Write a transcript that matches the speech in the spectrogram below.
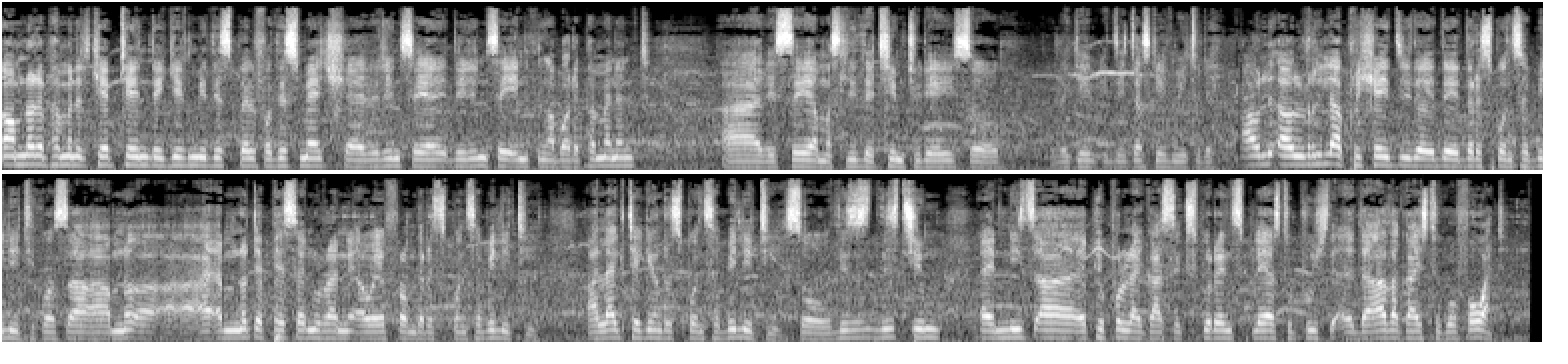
I'm not a permanent captain. They gave me this spell for this match. Uh, they didn't say they didn't say anything about a permanent. Uh, they say I must lead the team today, so they gave they just gave me today. I'll, I'll really appreciate the, the, the responsibility because uh, I'm not I, am not a person who run away from the responsibility. I like taking responsibility. So this this team uh, needs uh, people like us, experienced players, to push the, the other guys to go forward.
